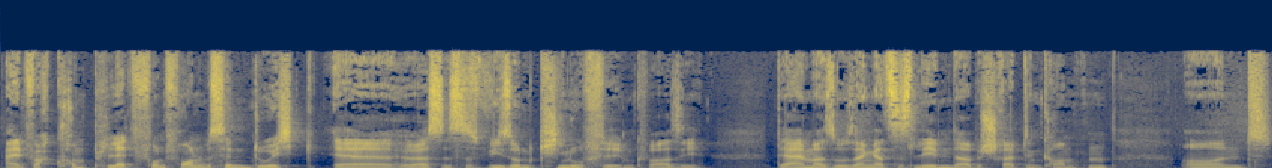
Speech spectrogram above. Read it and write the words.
einfach komplett von vorne bis hinten durch äh, ist es wie so ein Kinofilm quasi, der einmal so sein ganzes Leben da beschreibt in Compton. Und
